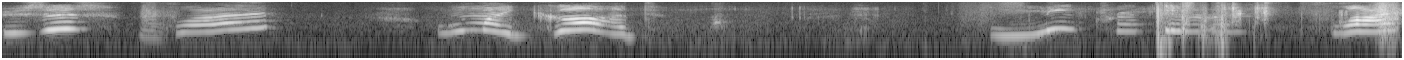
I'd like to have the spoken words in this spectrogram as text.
Is this fly? Oh my god! Me cracker fly.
